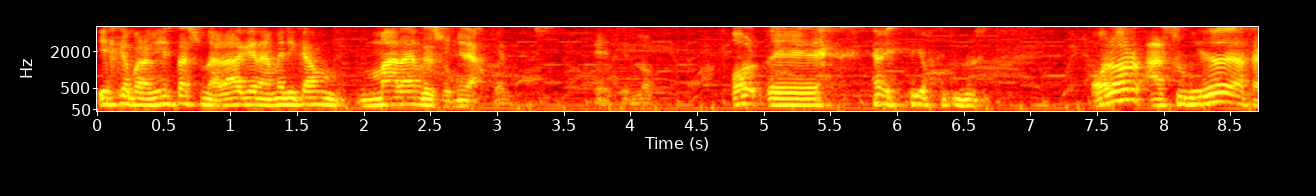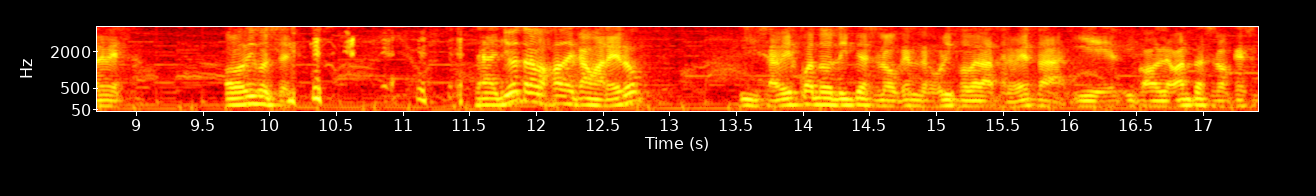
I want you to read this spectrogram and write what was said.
Y es que para mí esta es una Lager American mala en resumidas cuentas. Que decirlo. Ol- eh, olor al sumidero de la cerveza. Os lo digo en serio. O sea, yo he trabajado de camarero y sabéis cuando limpias lo que es el grifo de la cerveza y, cuando levantas lo que es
